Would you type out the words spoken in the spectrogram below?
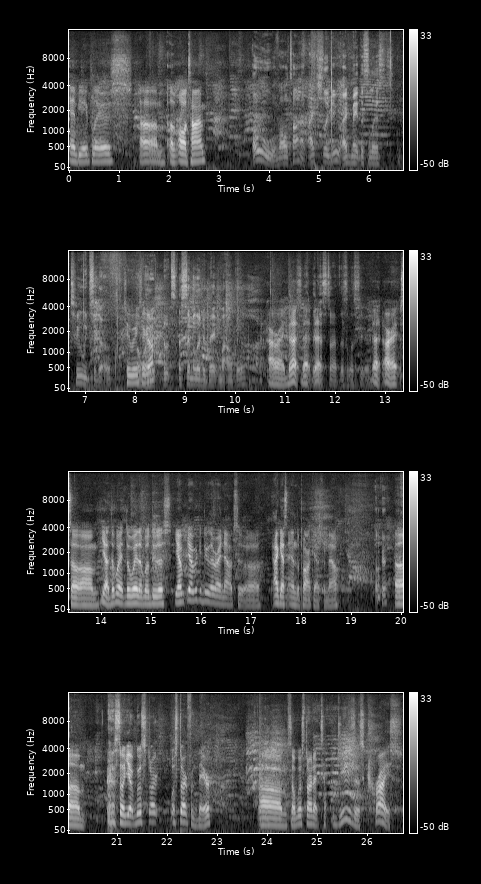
NBA players um of all time? Oh, of all time, I actually do. I'd made this list two weeks ago. Two weeks ago. A similar debate with my uncle. All right. That I that think I still have this list here. that all right. So um yeah the way the way that we'll do this yeah yeah we can do that right now to uh I guess end the podcast for now. Okay. Um, so yeah, we'll start. We'll start from there. Um, so we'll start at. T- Jesus Christ,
